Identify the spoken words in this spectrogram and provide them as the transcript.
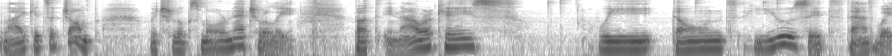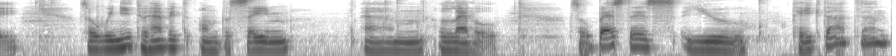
like it's a jump, which looks more naturally. But in our case, we don't use it that way. So we need to have it on the same um, level. So best is you take that and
